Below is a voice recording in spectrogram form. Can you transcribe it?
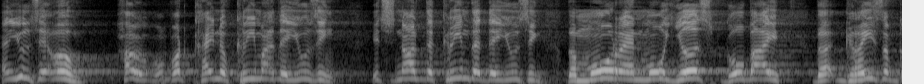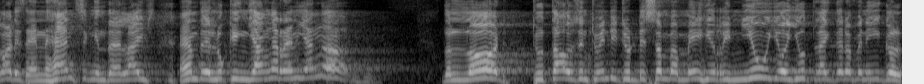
And you'll say, Oh, how what kind of cream are they using? It's not the cream that they're using. The more and more years go by, the grace of God is enhancing in their lives and they're looking younger and younger. The Lord, 2022 December, may He renew your youth like that of an eagle.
